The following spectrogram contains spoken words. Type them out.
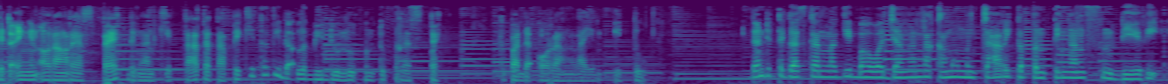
Kita ingin orang respect dengan kita, tetapi kita tidak lebih dulu untuk respect kepada orang lain itu. Dan ditegaskan lagi bahwa janganlah kamu mencari kepentingan sendiri,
